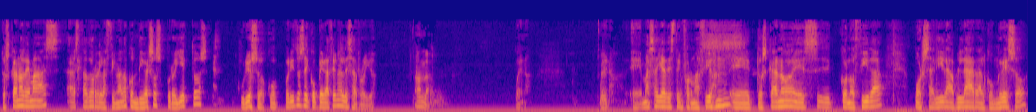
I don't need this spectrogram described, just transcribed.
Toscano, además, ha estado relacionado con diversos proyectos, curioso, proyectos de cooperación al desarrollo. Anda. Bueno, bueno, eh, más allá de esta información, eh, Toscano es eh, conocida por salir a hablar al Congreso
